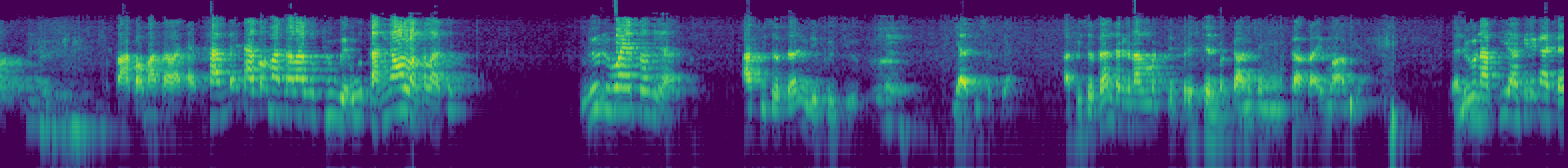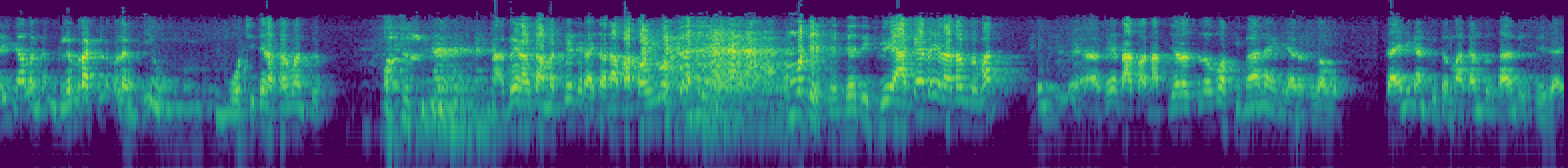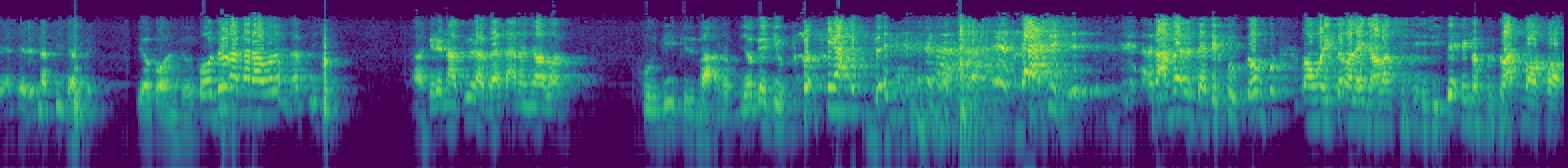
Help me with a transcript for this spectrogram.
Tak kok masalah sampai tak kok masalah duit utang nyolong kelas. Lu riwayat tuh ya. Abu Sofyan di bojo. Ya Abu Sofyan. Abu Sofyan terkenal medit presiden Mekah sing bapak Muawiyah. Dan itu Nabi akhirnya ngajari nyolong kan gelem ra gelem oleh piye. Mesti tidak karuan tuh. Nah, gue rasa medit, rasa apa kau itu. Medit, jadi dua akeh tapi rumah. Saya takut Nabi Rasulullah gimana ini ya Rasulullah. Saya ini kan butuh makan untuk saya istri saya. Jadi Nabi sampai ya kondo. Kondo raka rawol Nabi. Akhirnya Nabi ora bahasa nyolong. Khudi bil ma'ruf. Ya kayak juga Sampai harus jadi hukum wong itu oleh nyolong sidik-sidik ning kebutuhan pokok.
